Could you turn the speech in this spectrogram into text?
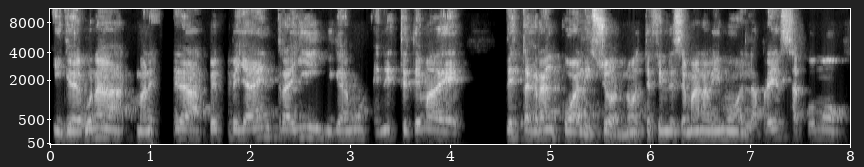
y que de alguna manera Pepe ya entra allí, digamos, en este tema de, esta gran coalición. ¿no? Este fin de semana vimos en la prensa cómo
